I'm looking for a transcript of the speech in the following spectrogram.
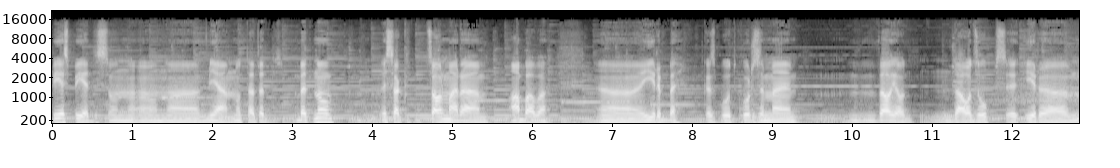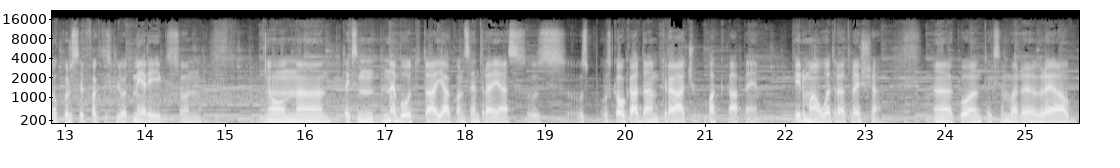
Piespiedas, un, un jā, nu, tā tad, bet, nu, es saku, caurmērā abava, irbe, kas būtu kurzemē, vēl jau daudz upes ir, nu, kuras ir faktiski ļoti mierīgas. Un, Un, teiksim, nebūtu tā jākoncentrējās uz, uz, uz kaut kādām krāču pakāpēm, pirmā, otrā, trešā, ko teiksim, var reāli.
